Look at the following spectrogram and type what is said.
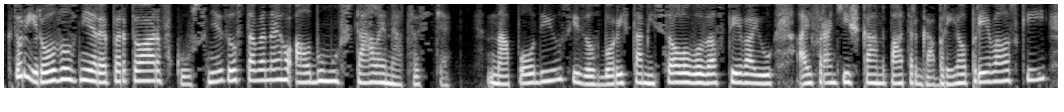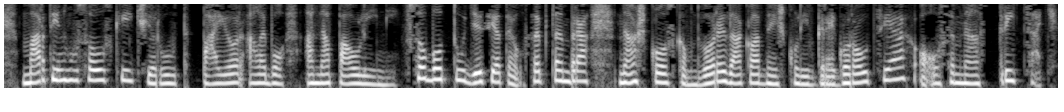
ktorý rozoznie repertoár vkusne zostaveného albumu Stále na ceste. Na pódiu si so zboristami solovo zaspievajú aj františkán Pátr Gabriel Prievalský, Martin Husovský či Ruth Pajor alebo Anna Paulíny. V sobotu 10. septembra na školskom dvore základnej školy v Gregorovciach o 18.30.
